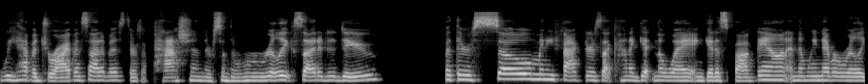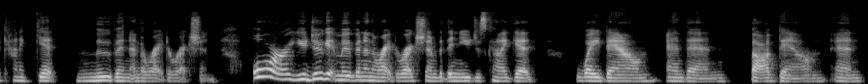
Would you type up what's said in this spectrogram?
we have a drive inside of us there's a passion there's something we're really excited to do but there's so many factors that kind of get in the way and get us bogged down and then we never really kind of get moving in the right direction. Or you do get moving in the right direction but then you just kind of get weighed down and then bogged down and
